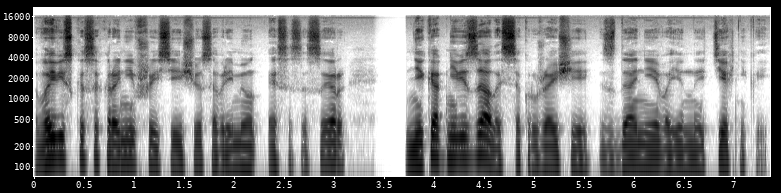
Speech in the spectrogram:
Вывеска, сохранившаяся еще со времен СССР, никак не вязалась с окружающей здание военной техникой,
